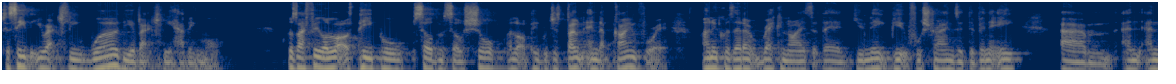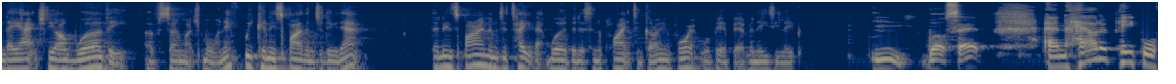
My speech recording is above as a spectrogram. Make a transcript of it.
to see that you're actually worthy of actually having more. Because I feel a lot of people sell themselves short. A lot of people just don't end up going for it, only because they don't recognize that they're unique, beautiful strands of divinity. Um, and, and they actually are worthy of so much more. And if we can inspire them to do that, then inspiring them to take that worthiness and apply it to going for it will be a bit of an easy leap. Mm, well said. And how do people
